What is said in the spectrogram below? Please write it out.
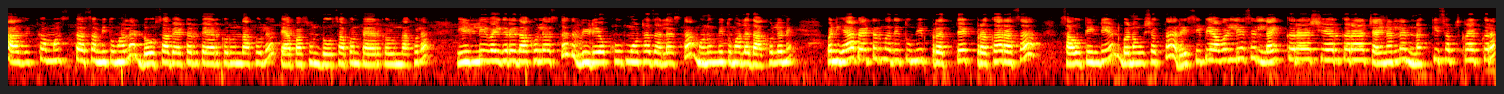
आज इतका मस्त असा मी तुम्हाला डोसा बॅटर तयार करून दाखवलं. त्यापासून डोसा पण तयार करून दाखवला. इडली वगैरे दाखवलं असतं तर व्हिडिओ खूप मोठा झाला असता म्हणून मी तुम्हाला दाखवलं नाही. पण ह्या बॅटरमध्ये तुम्ही प्रत्येक प्रकार असा साऊथ इंडियन बनवू शकता. रेसिपी आवडली असेल लाईक करा शेअर करा चॅनलला नक्की सबस्क्राईब करा.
